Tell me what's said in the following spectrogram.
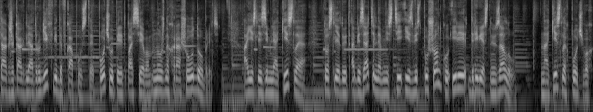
Так же, как для других видов капусты, почву перед посевом нужно хорошо удобрить. А если земля кислая, то следует обязательно внести известь пушонку или древесную золу. На кислых почвах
